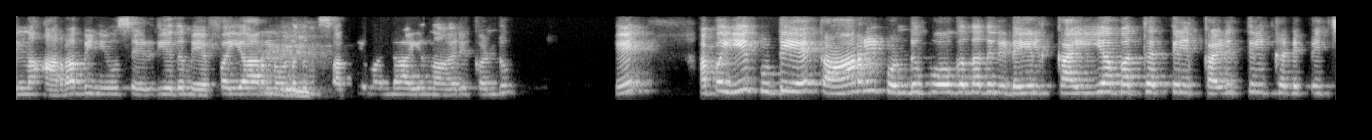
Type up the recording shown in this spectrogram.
എന്ന് അറബി ന്യൂസ് എഴുതിയതും എഫ് ഐ ആറിനുള്ളതും സത്യമല്ല എന്ന് ആര് കണ്ടു? ഏ അപ്പൊ ഈ കുട്ടിയെ കാറിൽ കൊണ്ടുപോകുന്നതിനിടയിൽ കയ്യബദ്ധത്തിൽ കഴുത്തിൽ ഘടിപ്പിച്ച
